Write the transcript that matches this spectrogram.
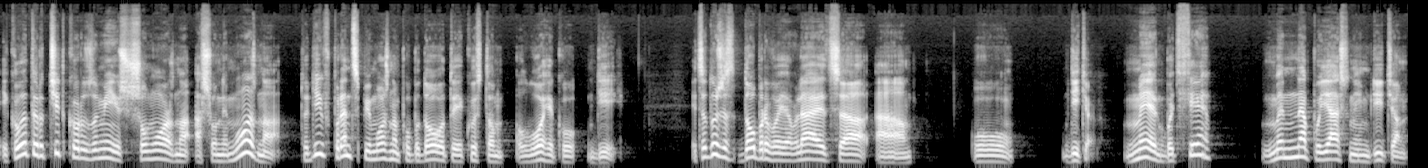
І коли ти чітко розумієш, що можна, а що не можна, тоді, в принципі, можна побудовувати якусь там логіку дій. І це дуже добре виявляється а, у дітях. Ми, як батьки, ми не пояснюємо дітям,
